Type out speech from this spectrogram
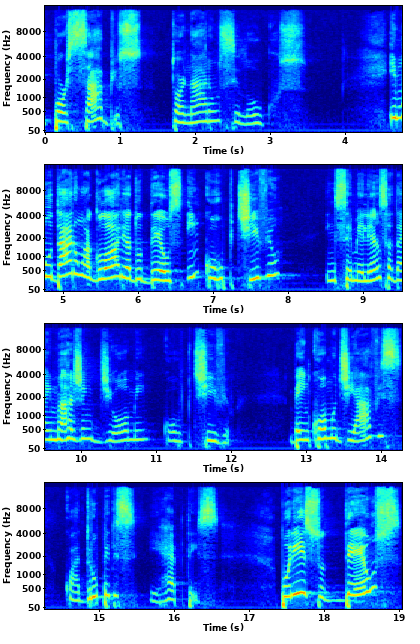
por sábios, tornaram-se loucos. E mudaram a glória do Deus incorruptível em semelhança da imagem de homem corruptível, bem como de aves, quadrúpedes e répteis. Por isso, Deus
